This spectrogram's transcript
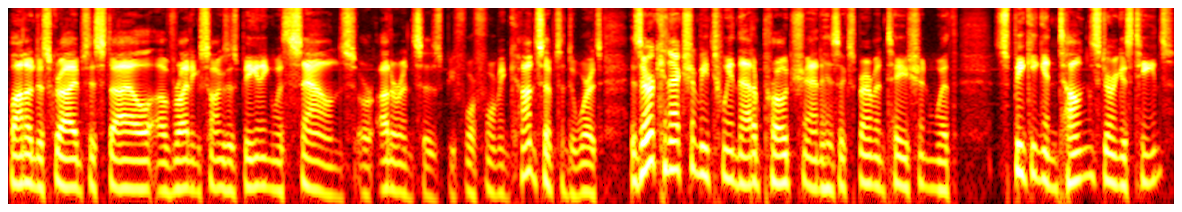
Bono describes his style of writing songs as beginning with sounds or utterances before forming concepts into words. Is there a connection between that approach and his experimentation with speaking in tongues during his teens?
